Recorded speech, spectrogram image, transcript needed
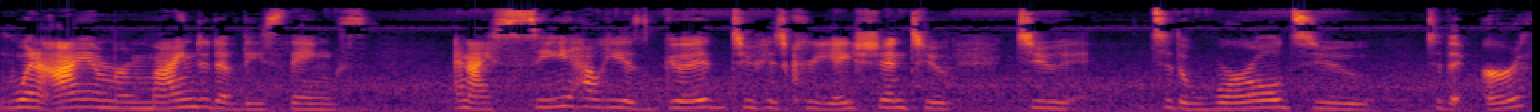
when I am reminded of these things and I see how he is good to his creation, to to to the world, to to the earth,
